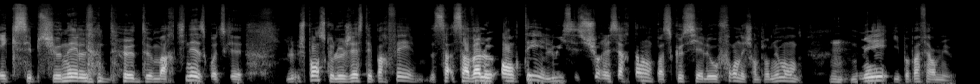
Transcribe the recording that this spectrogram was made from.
exceptionnel de, Martinez. Quoi, parce que je pense que le geste est parfait. Ça, va le hanter, lui, c'est sûr et certain, parce que si elle est au fond, on est champion du monde. Mmh. Mais il peut pas faire mieux.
